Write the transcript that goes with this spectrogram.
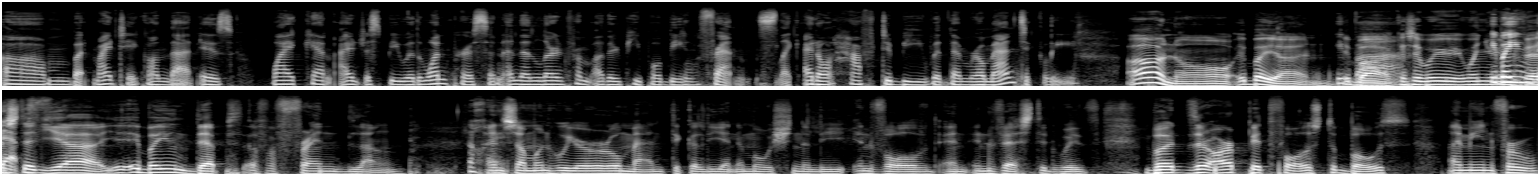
Um, but my take on that is why can't I just be with one person and then learn from other people being friends? Like I don't have to be with them romantically. Oh no, iba yan. Iba. Iba. Kasi when you're Iba invested, yeah, iba yung depth of a friend lang. Okay. and someone who you're romantically and emotionally involved and invested with. But there are pitfalls to both. I mean, for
